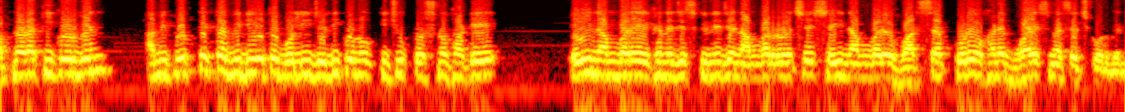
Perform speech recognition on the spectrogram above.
আপনারা কি করবেন? আমি প্রত্যেকটা ভিডিওতে বলি, যদি কোনো কিছু প্রশ্ন থাকে, এই নাম্বারে এখানে যে স্ক্রিনে যে নাম্বার রয়েছে, সেই নাম্বারে হোয়াটসঅ্যাপ করে ওখানে ভয়েস মেসেজ করবেন।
